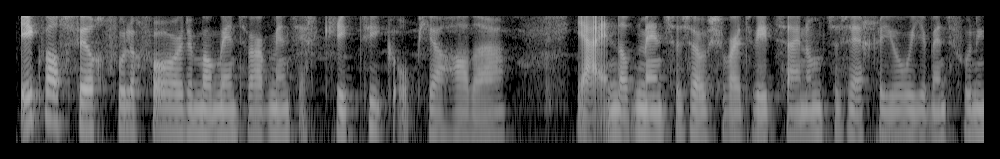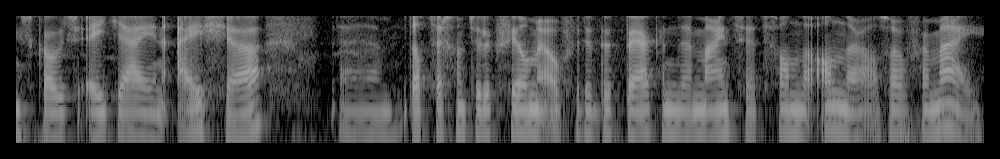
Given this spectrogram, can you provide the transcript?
ik was veel gevoelig voor de momenten waarop mensen echt kritiek op je hadden. Ja, en dat mensen zo zwart-wit zijn om te zeggen: joh, je bent voedingscoach, eet jij een ijsje. Uh, dat zegt natuurlijk veel meer over de beperkende mindset van de ander als over mij.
